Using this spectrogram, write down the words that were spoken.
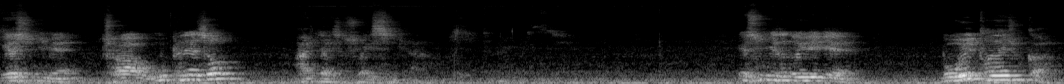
예수님의 좌우편에서 앉아 있을 수가 있습니다. 예수님께서 너희에게 뭘 더해줄까?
